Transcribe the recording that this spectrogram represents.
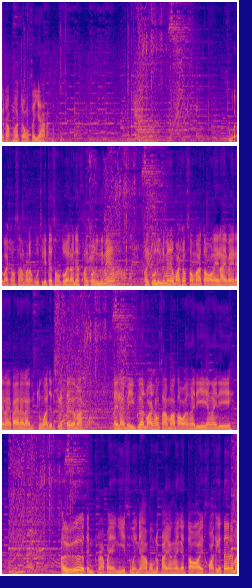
ระดับ Mahjong ซะอย่าง สวย wild ช่องสามมาแล้วโห scatter สองตัวแล้วเนี่ยขออีกตัวหนึ่งได้ไหมอะขออีกตัวหนึ่งได้ไหมเนี่ยวายช่องสองมาต่อไหลๆไปไหลๆไปไหลๆจังหวะจะได้ scatter มาไหลๆไปอีกเพื่อนวายช่องสามมาต่อยังไงดียังไงดีเออเต็มกราไปอย่างนี้สวยงามผมแล้วไปยังไงกันต่อขอ scatter ได้ไหม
